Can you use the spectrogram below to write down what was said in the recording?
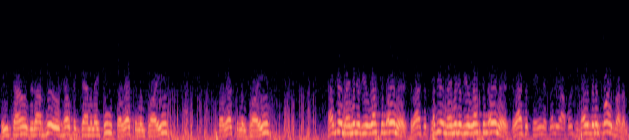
These towns do not hold health examinations for Western employees. For Western employees, have you men interview Western owners to ascertain? Have you men interview Western owners to ascertain if Liliopolis has ever been employed by them?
